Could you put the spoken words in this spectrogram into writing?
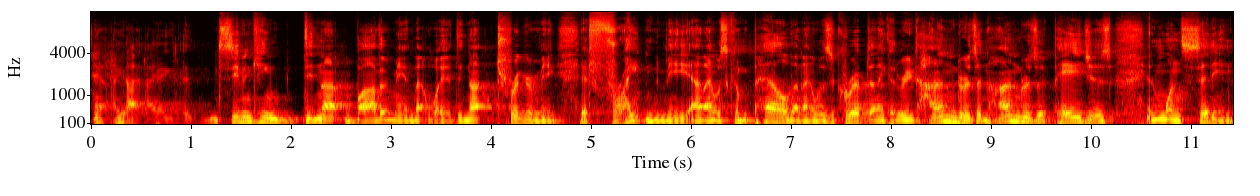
Yeah, I, I, I, Stephen King did not bother me in that way. It did not trigger me. It frightened me, and I was compelled, and I was gripped, and I could read hundreds and hundreds of pages in one sitting.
